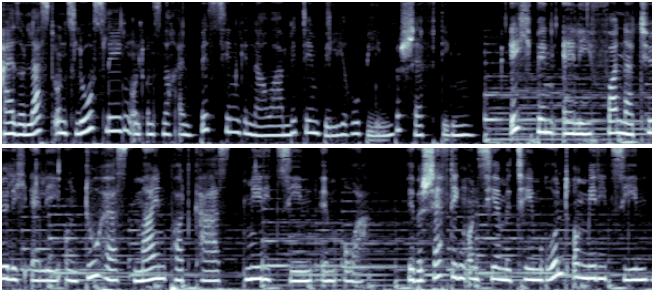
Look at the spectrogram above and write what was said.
Also lasst uns loslegen und uns noch ein bisschen genauer mit dem Bilirubin beschäftigen. Ich bin Elli von Natürlich Elli und du hörst meinen Podcast Medizin im Ohr. Wir beschäftigen uns hier mit Themen rund um Medizin,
